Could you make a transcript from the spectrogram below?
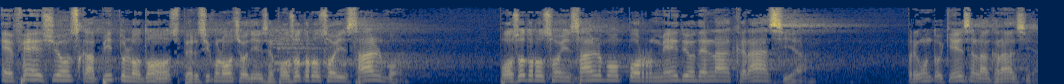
Efesios capítulo 2, versículo 8 dice, vosotros sois salvo, vosotros sois salvo por medio de la gracia? Pregunto, ¿qué es la gracia?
